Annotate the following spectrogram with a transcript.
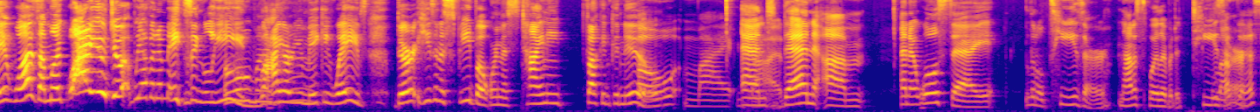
It was. I'm like, why are you doing? We have an amazing lead. Oh why are you making waves? There, he's in a speedboat. We're in this tiny fucking canoe. Oh my and then um and i will say little teaser not a spoiler but a teaser Love this.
